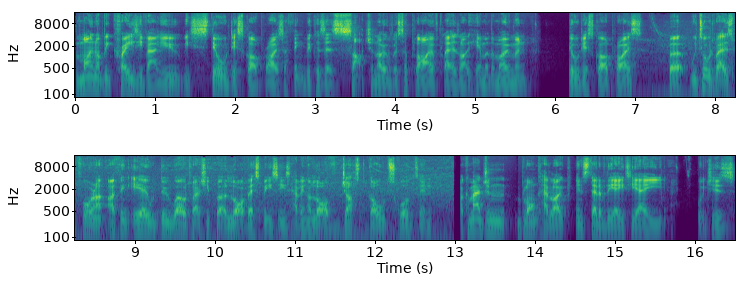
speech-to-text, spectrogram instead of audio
Might not be crazy value. He's still discard price, I think, because there's such an oversupply of players like him at the moment. Still discard price. But we talked about this before, and I think EA would do well to actually put a lot of SBCs having a lot of just gold squads in. I can imagine Blanc had, like, instead of the 88, which is,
